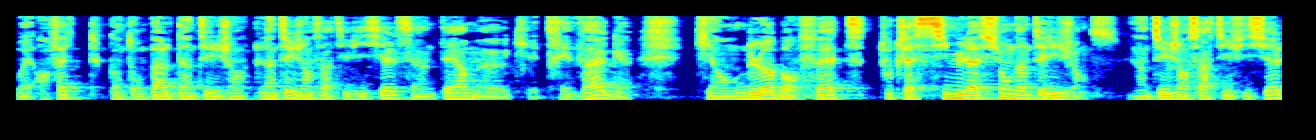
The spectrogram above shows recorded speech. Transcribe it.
Ouais, en fait, quand on parle d'intelligence, l'intelligence artificielle, c'est un terme euh, qui est très vague, qui englobe en fait toute la simulation d'intelligence. L'intelligence artificielle,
